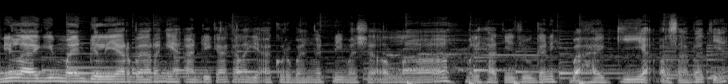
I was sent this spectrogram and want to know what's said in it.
ini lagi main biliar bareng ya adik kakak lagi akur banget nih Masya Allah. Melihatnya juga nih bahagia persahabat ya.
